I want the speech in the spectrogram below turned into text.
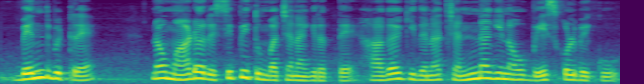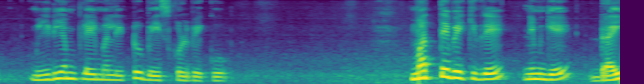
ಬೆಂದ್ಬಿಟ್ರೆ ನಾವು ಮಾಡೋ ರೆಸಿಪಿ ತುಂಬ ಚೆನ್ನಾಗಿರುತ್ತೆ. ಹಾಗಾಗಿ ಇದನ್ನು ಚೆನ್ನಾಗಿ ನಾವು ಬೇಯಿಸ್ಕೊಳ್ಬೇಕು. ಮೀಡಿಯಮ್ ಫ್ಲೇಮಲ್ಲಿಟ್ಟು ಬೇಯಿಸ್ಕೊಳ್ಬೇಕು. ಮತ್ತೆ ಬೇಕಿದ್ರೆ ನಿಮಗೆ ಡ್ರೈ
